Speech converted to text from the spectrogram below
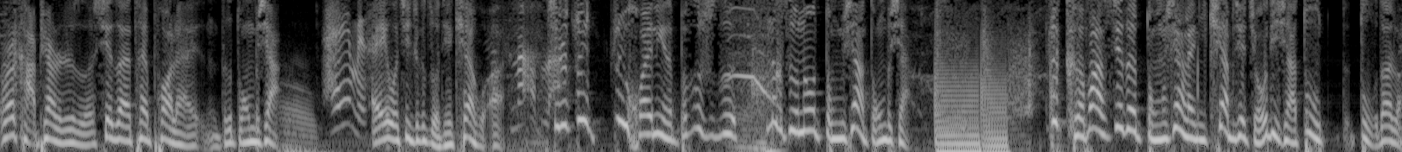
玩卡片的日子。现在太胖了，都蹲不下。哎，我记得这个昨天看过啊。其实最最怀念的不是说是那个时候能蹲下蹲不下，最可怕是现在蹲下来，你看不见脚底下堵堵的了。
